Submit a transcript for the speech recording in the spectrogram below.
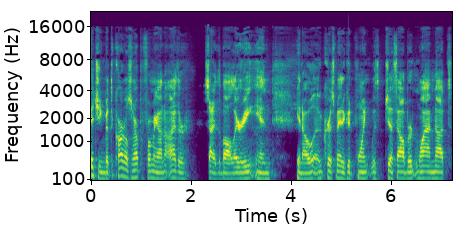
pitching, but the Cardinals are not performing on either side of the ball, Larry. And you know, uh, Chris made a good point with Jeff Albert and why I'm not,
